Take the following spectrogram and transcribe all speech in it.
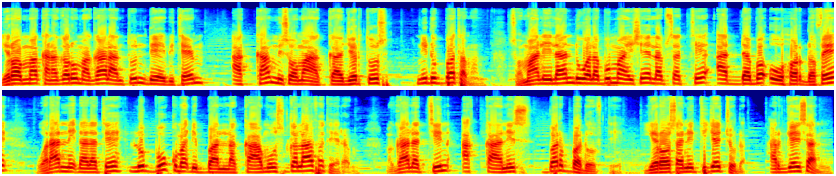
Yeroo ammaa kana garuu magaalaan tun deebitee akkaan misoomaa akka jirtus ni dubbatama. Soomaaliilaand walabummaa ishee labsattee adda ba'uu hordofee waraanni dhalatee lubbuu kuma dhibbaan lakkaa'amuus galaafateera. Magaalattiin akkaanis barbadoofte yeroo sanitti jechuudha. Hargeessaan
